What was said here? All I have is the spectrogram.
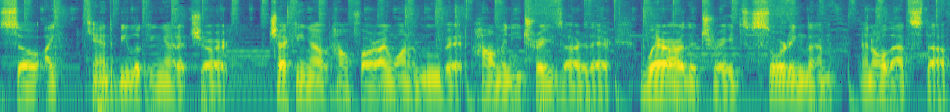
So I can't be looking at a chart, checking out how far I want to move it, how many trades are there, where are the trades, sorting them, and all that stuff.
